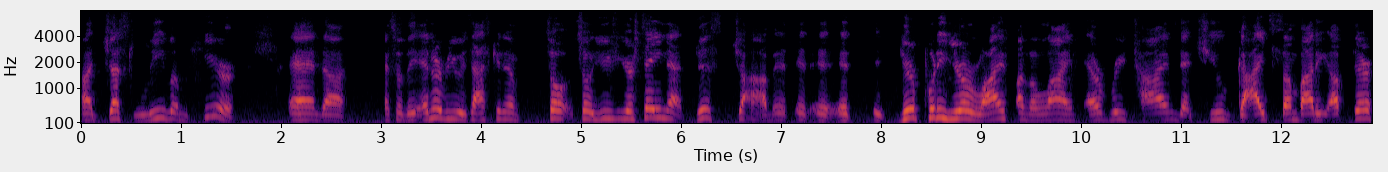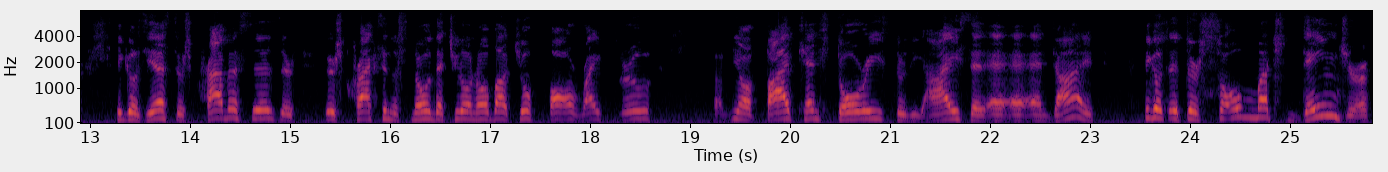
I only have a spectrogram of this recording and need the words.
uh, just leave them here. And, uh, and so the interview is asking them, so, so you, you're saying that this job, it, it, it, it, you're putting your life on the line every time that you guide somebody up there. He goes, yes, there's crevices, there's, there's cracks in the snow that you don't know about. You'll fall right through you know, five, ten stories through the ice and, and, and die. He goes, if there's so much danger,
